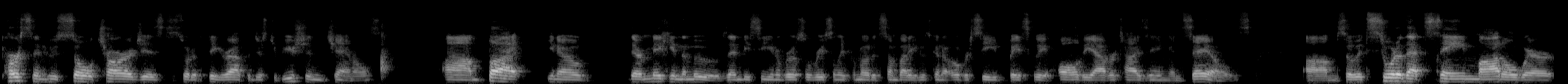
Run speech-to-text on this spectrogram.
person whose sole charge is to sort of figure out the distribution channels. Um, but, you know, they're making the moves. NBC Universal recently promoted somebody who's going to oversee basically all the advertising and sales. Um, so it's sort of that same model where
